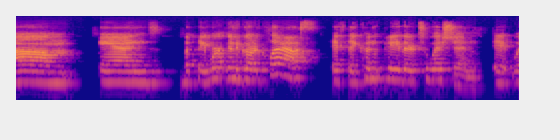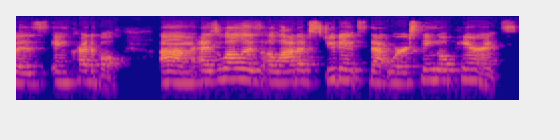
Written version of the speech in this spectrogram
um, and but they weren't going to go to class if they couldn't pay their tuition. It was incredible. Um, as well as a lot of students that were single parents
